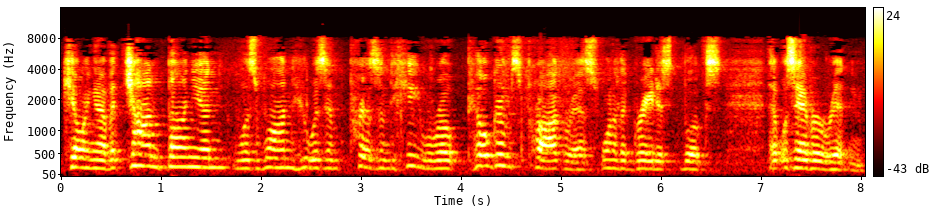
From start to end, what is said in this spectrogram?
killing of it. John Bunyan was one who was imprisoned. He wrote Pilgrim's Progress, one of the greatest books that was ever written.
